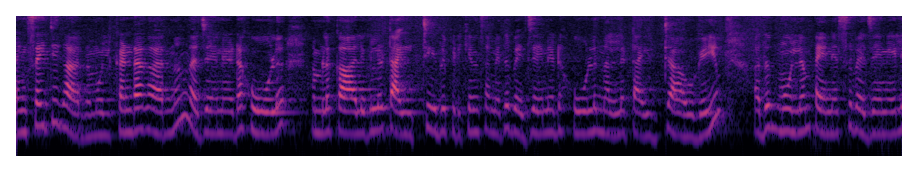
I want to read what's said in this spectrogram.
ആങ്സൈറ്റി കാരണം ഉത്കണ്ഠ കാരണം വെജൈനയുടെ ഹോൾ നമ്മൾ കാലുകൾ ടൈറ്റ് ചെയ്ത് പിടിക്കുന്ന സമയത്ത് വെജൈനയുടെ ഹോൾ നല്ല ടൈറ്റ് ആവുകയും അത് മൂലം പെനിസ് വെജൈനയിൽ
